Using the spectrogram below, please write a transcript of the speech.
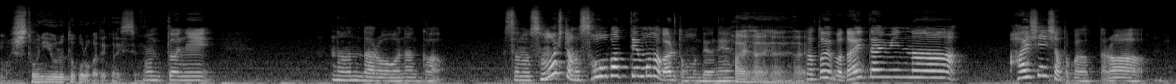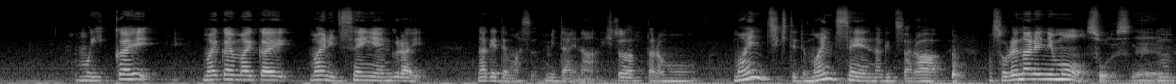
まあ人によるところがでかいですよね。本当になんだろうなんかそのその人の相場っていうものがあると思うんだよね、はいはいはいはい。例えば大体みんな配信者とかだったらもう一回毎回毎回毎日1000円ぐらい投げてますみたいな人だったらもう毎日来てて毎日1000円投げてたらまあそれなりにもうそうですね、うん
